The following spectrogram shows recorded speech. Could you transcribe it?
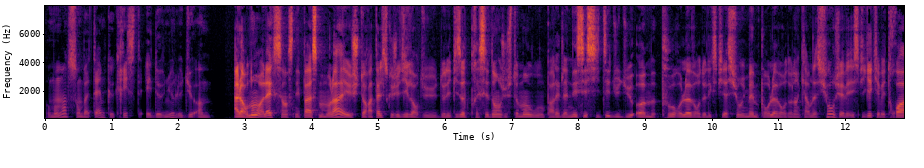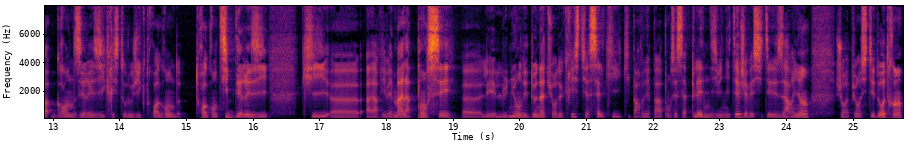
au moment de son baptême que Christ est devenu le Dieu homme? Alors non, Alex, hein, ce n'est pas à ce moment-là, et je te rappelle ce que j'ai dit lors de l'épisode précédent, justement, où on parlait de la nécessité du Dieu homme pour l'œuvre de l'expiation et même pour l'œuvre de l'incarnation. J'avais expliqué qu'il y avait trois grandes hérésies christologiques, trois, grandes, trois grands types d'hérésies qui euh, arrivaient mal à penser euh, l'union des deux natures de Christ. Il y a celle qui ne parvenait pas à penser sa pleine divinité, j'avais cité les Ariens, j'aurais pu en citer d'autres. Hein.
